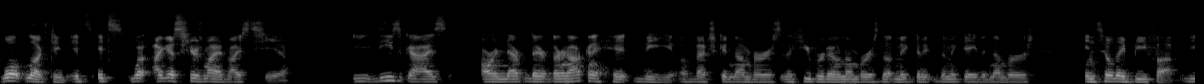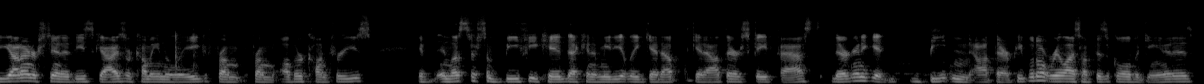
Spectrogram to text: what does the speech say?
Well, look, dude, it's it's what I guess. Here's my advice to you. These guys are never they're they're not going to hit the Ovechkin numbers, the Huberdeau numbers, the Mc, the McDavid numbers until they beef up. You got to understand that these guys are coming in the league from from other countries if unless there's some beefy kid that can immediately get up, get out there, skate fast, they're going to get beaten out there. People don't realize how physical of a game it is.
